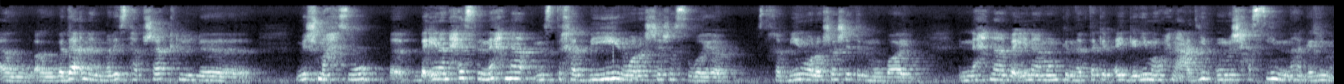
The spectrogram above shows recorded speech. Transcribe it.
أو أو بدأنا نمارسها بشكل مش محسوب. بقينا نحس إن إحنا مستخبيين ورا الشاشة الصغيرة مستخبيين ورا شاشة الموبايل. إن إحنا بقينا ممكن نرتكب أي جريمة وإحنا قاعدين ومش حاسين إنها جريمة.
